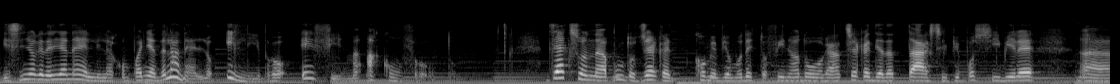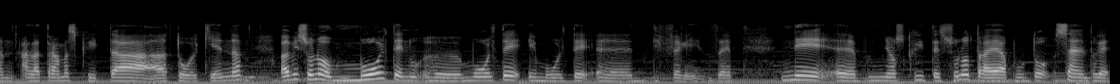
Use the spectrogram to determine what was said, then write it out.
Il Signore degli Anelli, La Compagnia dell'Anello, il libro e il film a confronto. Jackson appunto cerca, come abbiamo detto fino ad ora, cerca di adattarsi il più possibile eh, alla trama scritta a Tolkien, ma vi sono molte, eh, molte e molte eh, differenze. Ne, eh, ne ho scritte solo tre, appunto, sempre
